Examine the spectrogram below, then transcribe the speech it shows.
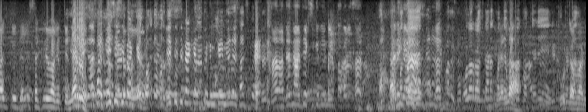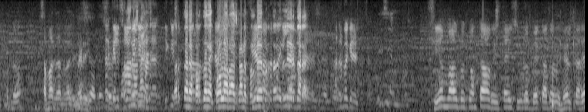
ರಾಜಕೀಯದಲ್ಲಿ ಸಕ್ರಿಯವಾಗಿರ್ತೀನಿ. ಊಟ. ಮಾಡಿಕೊಂಡು ಸಮಾಧಾನವಾಗಿ ನಡ್ರಿ. ಬರ್ತಾರೆ ಬರ್ತಾರೆ. ಕೋಲಾರ ರಾಜಕಾರಣ ಬಂದೇ ಬರ್ತಾರೆ ಇಲ್ಲೇ ಇರ್ತಾರೆ. ಅದ್ರ ಬಗ್ಗೆ ಹೇಳ್ತೀವಿ ಸರ್. ಸಿ ಎಂ ಆಗಬೇಕು ಅಂತ ಅವ್ರು ಹಿತೈಷಿಗಳು ಬೇಕಾದವರು ಹೇಳ್ತಾರೆ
